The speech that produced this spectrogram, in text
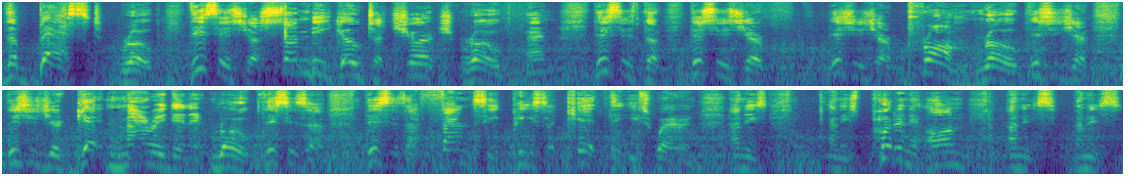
the best robe. This is your Sunday go to church robe, man. This is the, this is your this is your prom robe. This is your this is your getting married in it robe. This is a this is a fancy piece of kit that he's wearing, and he's and he's putting it on, and it's and it's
